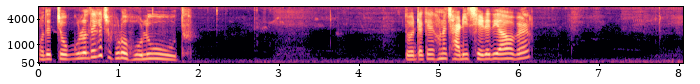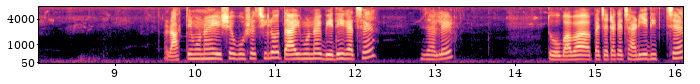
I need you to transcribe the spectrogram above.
ওদের চোখগুলো দেখেছ? পুরো হলুদ। তো এটাকে এখানে ছাড়িয়ে ছেড়ে দেওয়া হবে। রাতে মনে হয় এসে বসেছিল, তাই মনে হয় বেঁধে গেছে জালে। তো বাবা পেঁচাটাকে ছাড়িয়ে দিচ্ছে।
